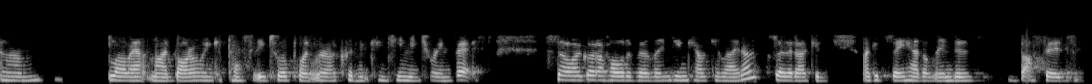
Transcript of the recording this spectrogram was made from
um, blow out my borrowing capacity to a point where I couldn't continue to invest. So I got a hold of a lending calculator so that I could I could see how the lenders buffered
